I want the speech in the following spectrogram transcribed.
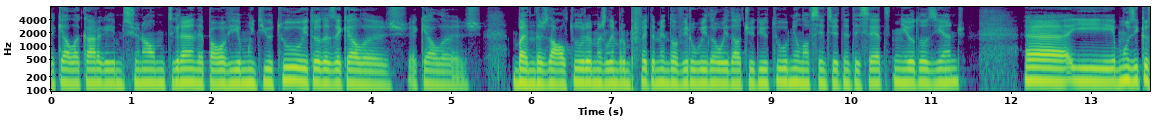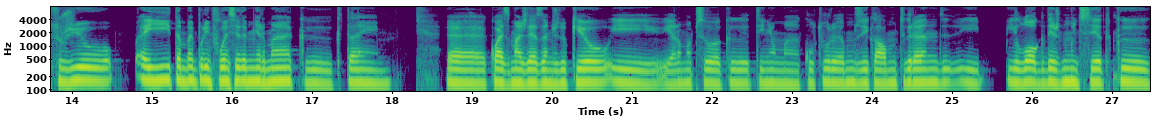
aquela carga emocional muito grande. Epá, ouvia muito YouTube e todas aquelas, aquelas bandas da altura, mas lembro-me perfeitamente de ouvir o With Without You de YouTube, 1987, tinha eu 12 anos. Uh, e a música surgiu aí também por influência da minha irmã, que, que tem uh, quase mais 10 anos do que eu, e, e, era uma pessoa que tinha uma cultura musical muito grande, e, e logo desde muito cedo que,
